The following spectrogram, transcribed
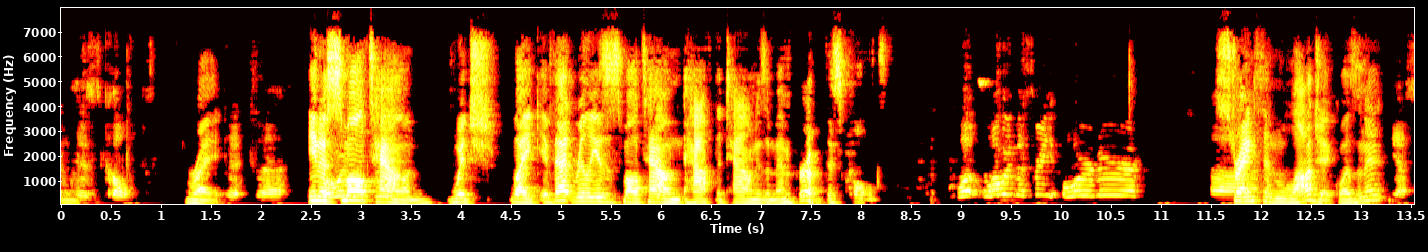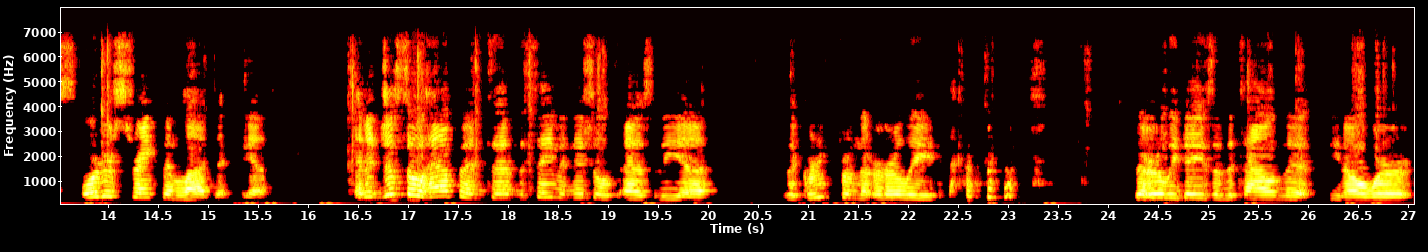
and Mm. his cult. Right. It's, uh, In a small town, which, like, if that really is a small town, half the town is a member of this cult. what what were the three order? Uh, Strength and logic, wasn't it? Yes, order, strength, and logic. Yeah, and it just so happened to have the same initials as the uh, the group from the early the early days of the town that you know were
